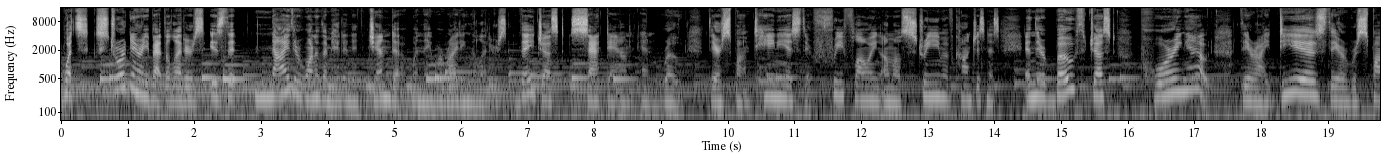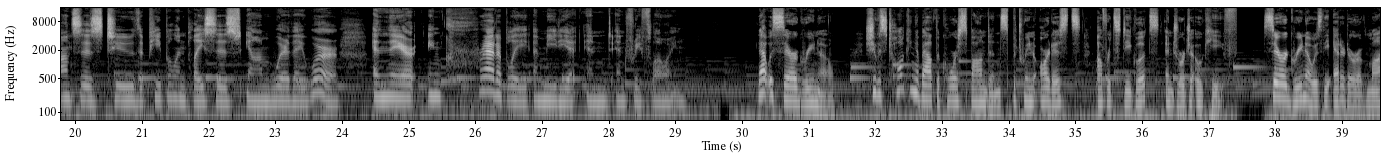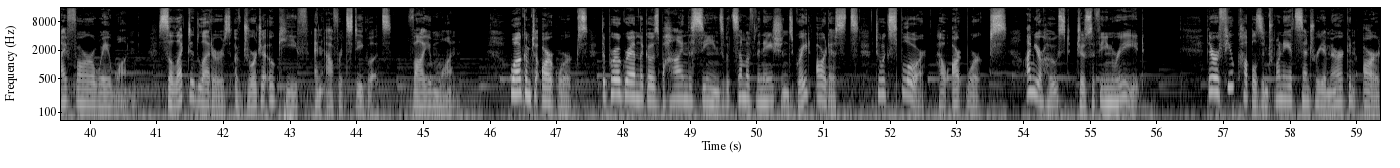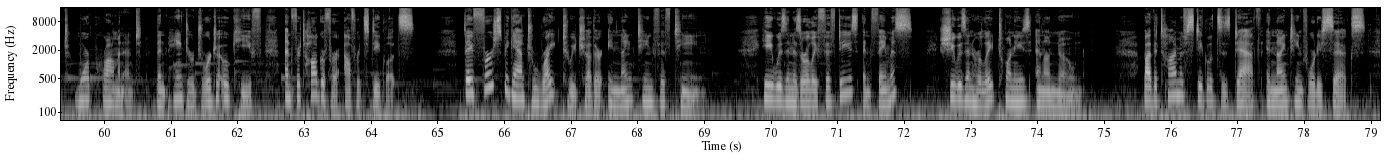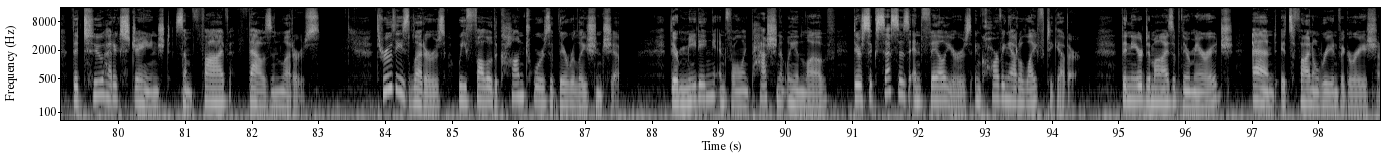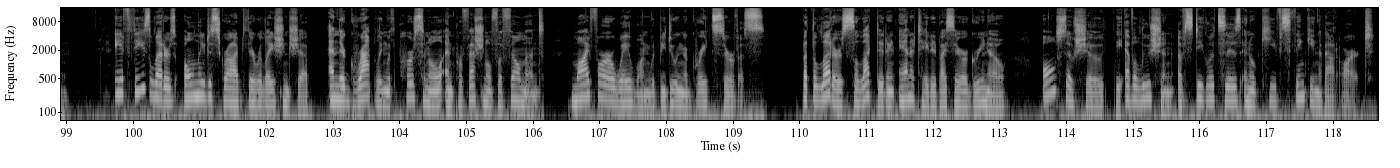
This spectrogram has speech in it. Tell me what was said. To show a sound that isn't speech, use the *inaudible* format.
What's extraordinary about the letters is that neither one of them had an agenda when they were writing the letters. They just sat down and wrote. They're spontaneous, they're free flowing, almost stream of consciousness, and they're both just pouring out their ideas, their responses to the people and places um, where they were, and they're incredibly immediate and, and free flowing. That was Sarah Greenough. She was talking about the correspondence between artists Alfred Stieglitz and Georgia O'Keeffe. Sarah Greenough is the editor of My Faraway One Selected Letters of Georgia O'Keeffe and Alfred Stieglitz, Volume 1. Welcome to Artworks, the program that goes behind the scenes with some of the nation's great artists to explore how art works. I'm your host, Josephine Reed. There are few couples in 20th century American art more prominent than painter Georgia O'Keeffe and photographer Alfred Stieglitz. They first began to write to each other in 1915. He was in his early 50s and famous. She was in her late 20s and unknown. By the time of Stieglitz's death in 1946, the two had exchanged some 5,000 letters. Through these letters, we follow the contours of their relationship their meeting and falling passionately in love, their successes and failures in carving out a life together, the near demise of their marriage, and its final reinvigoration. If these letters only described their relationship and their grappling with personal and professional fulfillment, my faraway one would be doing a great service. But the letters selected and annotated by Sarah Greenough also showed the evolution of Stieglitz's and O'Keeffe's thinking about art,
